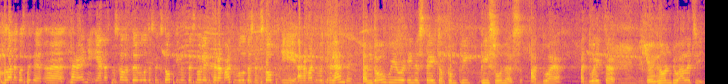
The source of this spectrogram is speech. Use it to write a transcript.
была на Господе э, на и она спускалась до его лотосных стоп, и мы вдохнули этот аромат его лотосных стоп и аромат его гирлянды. And though we were in a state of complete peacefulness, advaya, advaita, uh, non-duality,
